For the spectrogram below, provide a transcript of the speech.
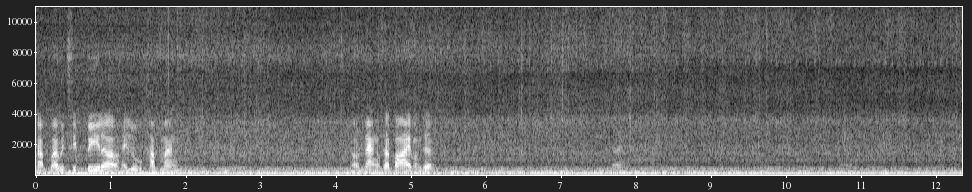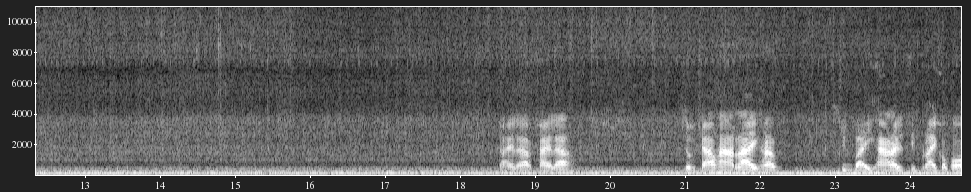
ขับมาเป็นสิบปีแล้วให้ลูกขับมั่งเรานั่งสบายมั่งเถอะเอ้ยใกล้แล้วใกล้แล้วช่วงเช้าห้าไร่ครับ จึงใบห้าไร่สิบไร่ก็พอ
